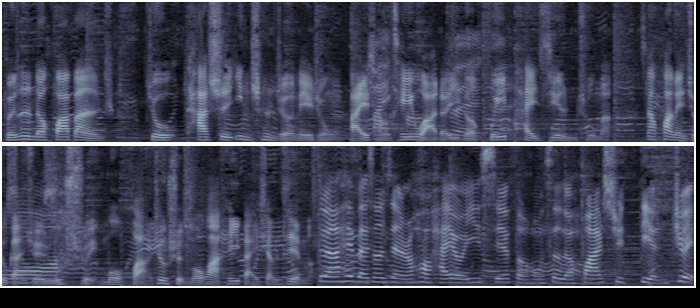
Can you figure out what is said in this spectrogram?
粉嫩的花瓣，就它是映衬着那种白墙黑瓦的一个徽派建筑嘛。那画面就感觉如水墨画，就水墨画黑白相间嘛。对啊，黑白相间，然后还有一些粉红色的花去点缀，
